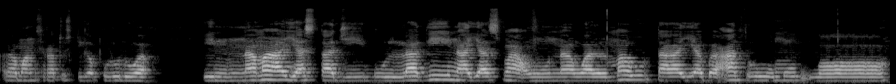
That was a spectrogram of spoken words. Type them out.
Halaman 132 Innama yastajibul ladzina yasma'una wal mauta yab'athuhumullah.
